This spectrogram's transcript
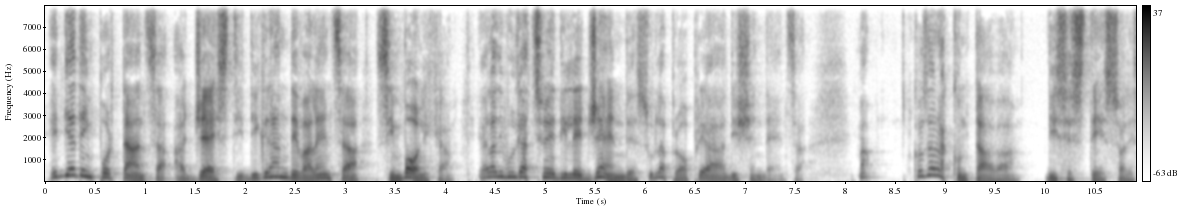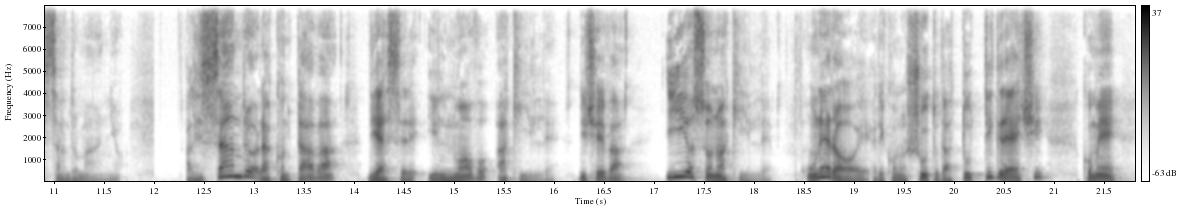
e diede importanza a gesti di grande valenza simbolica e alla divulgazione di leggende sulla propria discendenza. Cosa raccontava di se stesso Alessandro Magno? Alessandro raccontava di essere il nuovo Achille. Diceva io sono Achille, un eroe riconosciuto da tutti i greci come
